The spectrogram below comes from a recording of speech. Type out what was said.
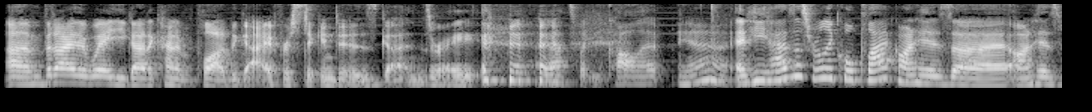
um, but either way, you got to kind of applaud the guy for sticking to his guns, right? that's what you call it. Yeah, and he has this really cool plaque on his uh, on his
